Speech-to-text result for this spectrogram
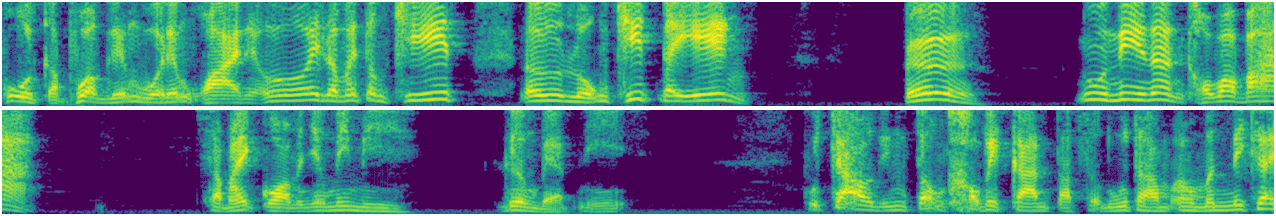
พูดกับพวกเลี้ยงวัวเลี้ยงควายเนี่ยเอ้ยเราไม่ต้องคิด เราหลงคิดไปเอง เออ นู่นนี่นั่นเขาว่าบ้า สมัยก่อนมันยังไม่มีเรื่องแบบนี้ผู้เจ้าจึงต้องเข้าไปการตัดสรู้ธรรมเอามันไม่ใช่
